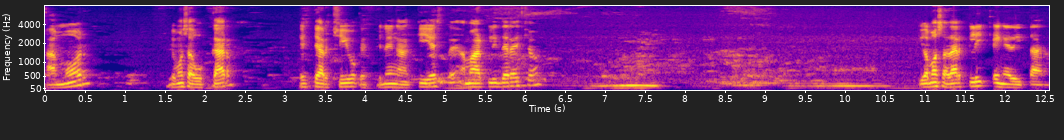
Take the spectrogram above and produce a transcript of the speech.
Amor. Vamos a buscar este archivo que tienen aquí, este, vamos a dar clic derecho. Y vamos a dar clic en editar.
